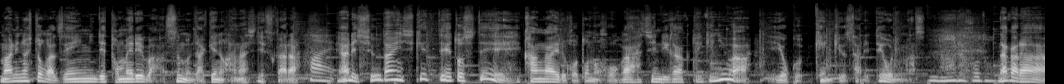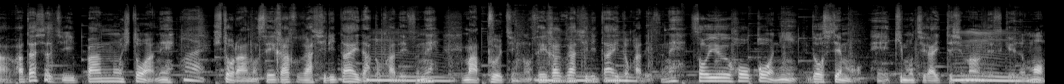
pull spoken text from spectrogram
周りの人が全員で止めれば済むだけの話ですからはい。やはり集団意思決定として考えることの方が心理学的にはよく研究されております。なるほど。だから私たち一般の人はねはい。ヒトラーの性格が知りたいだとかですね、まあ、プーチンの性格が知りたいとかですね、そういう方向にどうしても、えー気持ちがいってしまうんですけれども、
